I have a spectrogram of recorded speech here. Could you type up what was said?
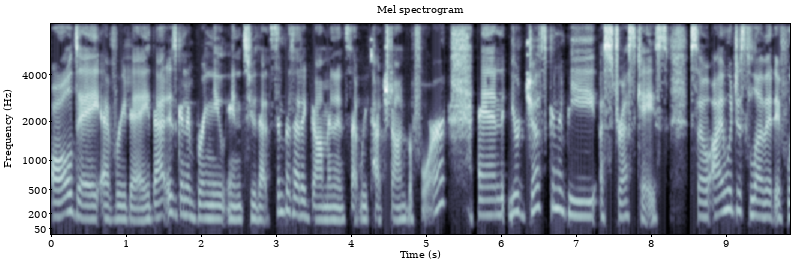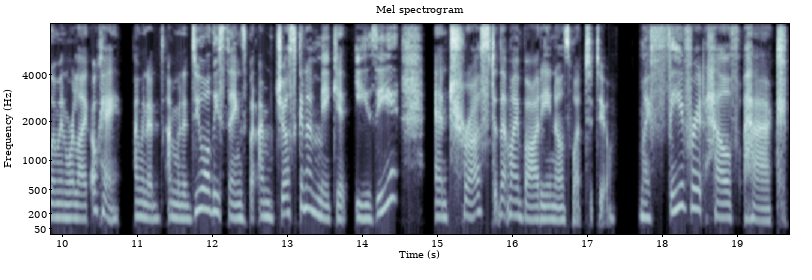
all day, every day, that is going to bring you into that sympathetic dominance that we touched on before. And you're just going to be a stress case. So I would just love it if women were like, okay, I'm going to, I'm going to do all these things, but I'm just going to make it easy and trust that my body knows what to do. My favorite health hack,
